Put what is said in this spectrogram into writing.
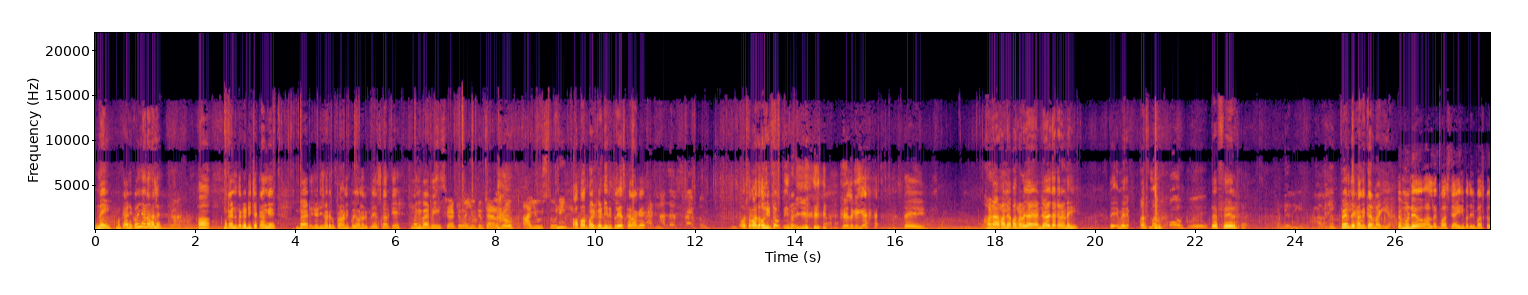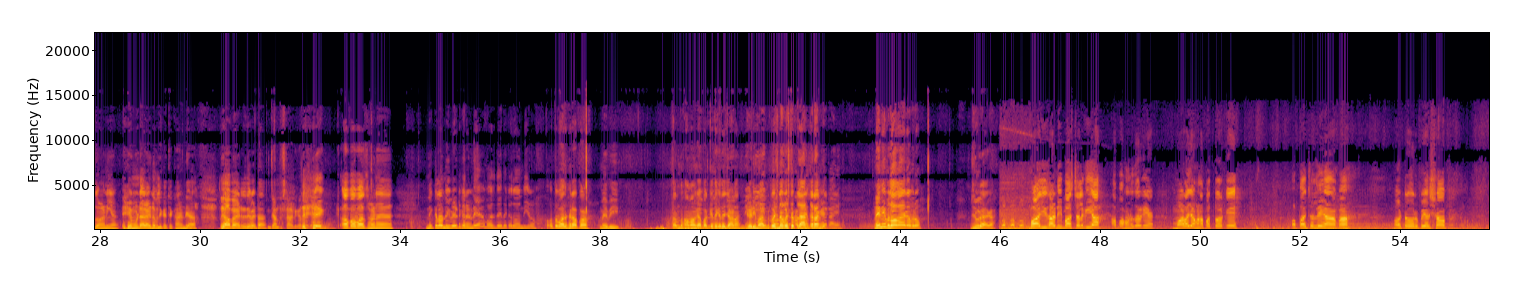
ਨਹੀਂ ਮਕੈਨਿਕ ਕੋ ਨਹੀਂ ਜਾਣਾ ਹਲੇ। ਹਾਂ ਮਕੈਨਿਕ ਤੋਂ ਗੱਡੀ ਚੱਕਾਂਗੇ। ਬੈਟਰੀ ਜਿਹੜੀ ਸਾਡੇ ਕੋਲ ਪੁਰਾਣੀ ਪਈ ਆ ਉਹਨੂੰ ਰਿਪਲੇਸ ਕਰਕੇ ਨਵੀਂ battery. Subscribe to my youtube channel bro. Ayush soni ਆਪਾਂ ਗੱਡੀ ਰਿਪਲੇਸ ਕਰਾਂਗੇ। And unsubscribe to ਉਸ ਤੋਂ ਬਾਅਦ ਉਹਦੀ ਟੋਪੀ ਥੋੜੀ ਜਿਹੀ ਹਿੱਲ ਗਈ ਹੈ ਤੇ ਹੁਣ ਹਾਲੇ ਆਪਾਂ ਥੋੜਾ ਜਿਹਾ ਇੰਜੋਏ ਤਾਂ ਕਰਨ ਰਹੀ ਤੇ ਮੇਰੇ ਬਰਫ ਮਾਰੂ। ਤੇ ਫਿਰ ਠੰਡੀ ਹੋ ਜਾਏਗੀ। ਫਿਰ ਦੇਖਾਂਗੇ ਕਰਨਾ ਕੀ ਆ। ਤੇ ਮੁੰਡੇ ਉਹ ਹਾਲੇ ਤੱਕ ਬੱਸ ਤੇ ਆਈ ਨਹੀਂ ਪਤਾ ਨਹੀਂ ਬੱਸ ਕਦੋਂ ਆਣੀ ਆ। ਇਹ ਮੁੰਡਾ ਰੈਂਡਮਲੀ ਕੱਚ ਖਾਣ ਡਿਆ। ਤੇ ਆ ਬੈਟਰੀ ਤੇ ਬੈਠਾ। ਜੰਪ ਸਟਾਰਟ ਤੇ ਆਪਾਂ ਬਸ ਹੁਣ ਨਿਕਲਣ ਦੀ ਵੇਟ ਕਰਨ ਦੇ ਆ ਬਸ ਦੇਖਦੇ ਕਦੋਂ ਆਉਂਦੀ ਆ। ਉਹ ਤੋਂ ਬਾਅਦ ਫਿਰ ਆਪਾਂ ਮੇਬੀ ਤੁਹਾਨੂੰ ਦਿਖਾਵਾਂਗੇ ਆਪਾਂ ਕਿਤੇ ਕਿਤੇ ਜਾਣਾ ਗੇੜੀ ਮਾਰਨ। ਕੁਛ ਨਾ ਕੁਛ ਤੇ ਪਲਾਨ ਕਰਾਂਗੇ। ਨਹੀਂ ਨਹੀਂ ਵਲੌਗ ਆਏਗਾ ਬ్రో ਜ਼ਰੂਰ ਆਏਗਾ। ਬਾਜੀ ਸਾਡੀ ਬੱਸ ਚੱਲ ਗਈ ਆ। ਆਪਾਂ ਹੁਣ ਉਤਰ ਗਏ ਆ। ਮਾੜਾ ਜਿਹਾ ਹੁਣ ਆਪਾਂ ਤੁਰ ਕੇ ਆਪਾਂ ਚੱਲੇ ਆ ਆਪਾਂ ਆਟੋ ਰਿਪੇਅਰ ਸ਼ਾਪ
